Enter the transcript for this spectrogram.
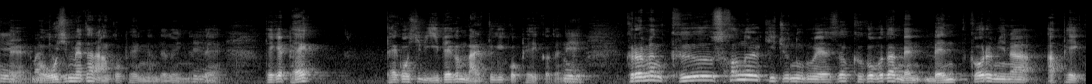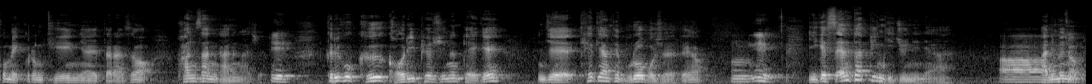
예, 예. 뭐 맞죠. 50m는 안 꼽혀 있는 데도 있는데 예. 되게 100, 150, 200은 말뚝이 꼽혀 있거든요. 네. 그러면 그 선을 기준으로 해서 그거보다 맨, 맨 걸음이나 앞에 있고 몇 걸음 뒤에 있냐에 따라서 환산 가능하죠. 예. 그리고 그 거리 표시는 되게 이제 캐디한테 물어보셔야 돼요. 음, 예. 이게 센터핀 기준이냐, 아, 아, 니면.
